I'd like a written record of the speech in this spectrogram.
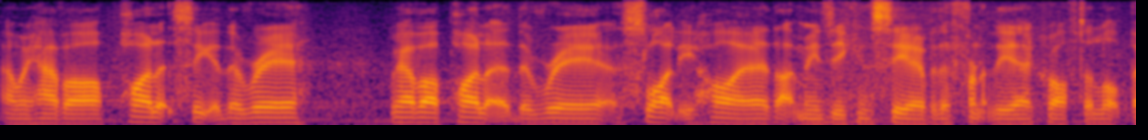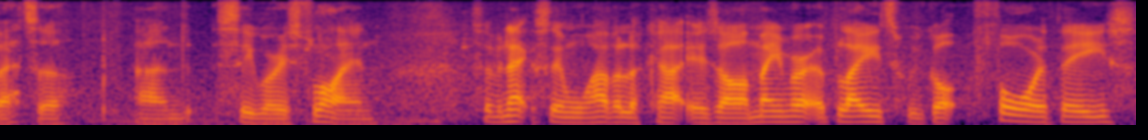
and we have our pilot seat at the rear. We have our pilot at the rear slightly higher, that means he can see over the front of the aircraft a lot better and see where he's flying. So the next thing we'll have a look at is our main rotor blades. We've got four of these.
